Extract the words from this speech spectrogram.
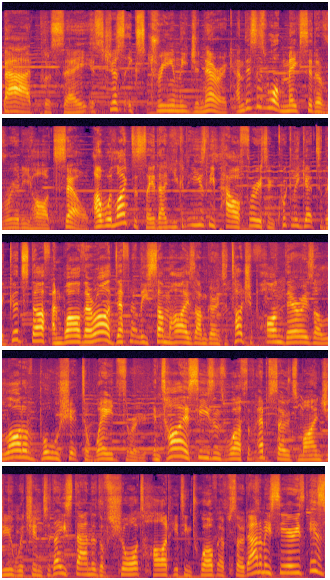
bad per se, it's just extremely generic, and this is what makes it a really hard sell. I would like to say that you could easily power through it and quickly get to the good stuff, and while there are definitely some highs I'm going to touch upon, there is a lot of bullshit to wade through. Entire seasons worth of episodes, mind you, which in today's standard of short, hard-hitting 12 episode anime series is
